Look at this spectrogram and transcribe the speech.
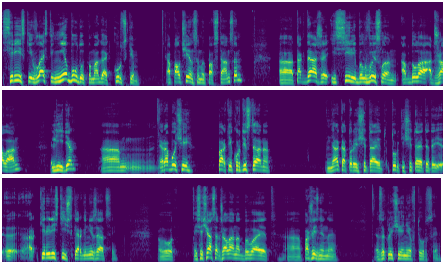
сирийские власти не будут помогать курдским ополченцам и повстанцам. А, тогда же из Сирии был выслан Абдулла Аджалан, лидер а, рабочей партии Курдистана, который считают, турки считают это э, террористической организацией. Вот. И сейчас Аджалан отбывает а, пожизненное заключение в Турции.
